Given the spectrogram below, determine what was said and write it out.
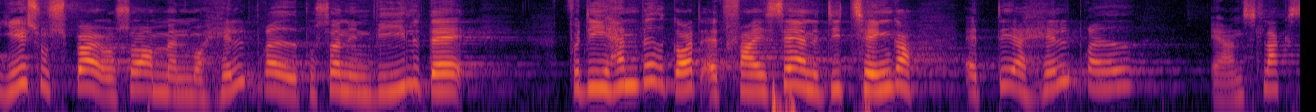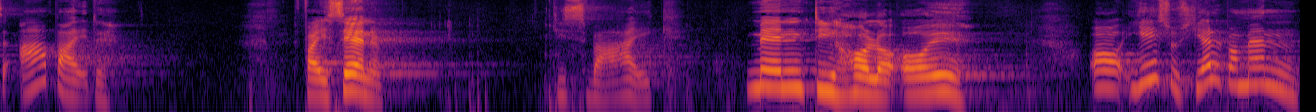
Jesus spørger jo så, om man må helbrede på sådan en hviledag, fordi han ved godt, at farisæerne de tænker, at det at helbrede er en slags arbejde. Farisæerne, de svarer ikke, men de holder øje. Og Jesus hjælper manden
